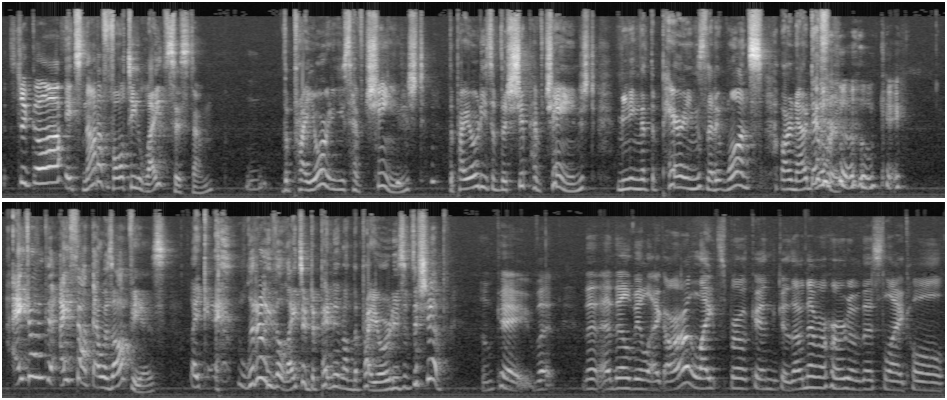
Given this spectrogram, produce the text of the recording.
It should go off. it's not a faulty light system. The priorities have changed. The priorities of the ship have changed, meaning that the pairings that it wants are now different. okay. I don't. Th- I thought that was obvious. Like, literally, the lights are dependent on the priorities of the ship. Okay, but then and they'll be like, "Are our lights broken?" Because I've never heard of this like whole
